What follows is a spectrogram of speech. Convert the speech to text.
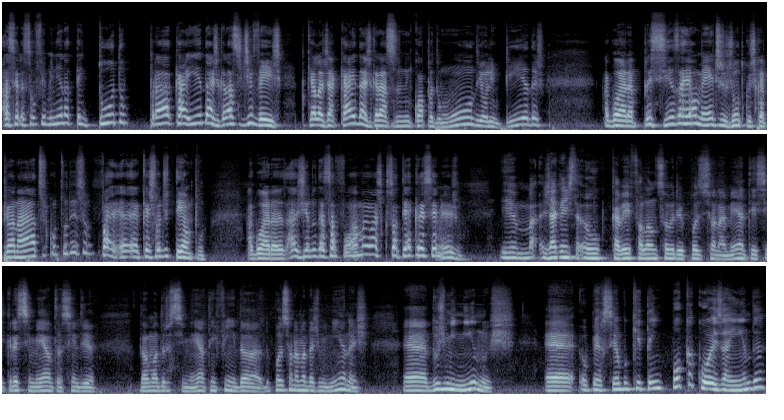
a seleção feminina tem tudo para cair das graças de vez, porque ela já cai das graças em Copa do Mundo e Olimpíadas. Agora, precisa realmente, junto com os campeonatos, com tudo isso, é, é questão de tempo. Agora, agindo dessa forma, eu acho que só tem a crescer mesmo. E já que a gente, eu acabei falando sobre posicionamento, esse crescimento assim de do amadurecimento, enfim, do, do posicionamento das meninas, é, dos meninos, é, eu percebo que tem pouca coisa ainda,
